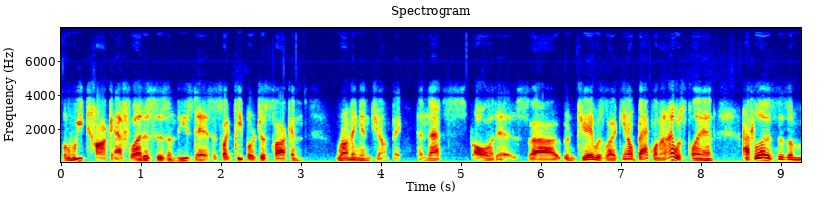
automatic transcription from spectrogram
when we talk athleticism these days, it's like people are just talking running and jumping, and that's all it is. Uh, and Jay was like, you know, back when I was playing, athleticism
